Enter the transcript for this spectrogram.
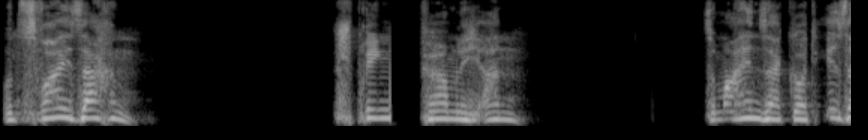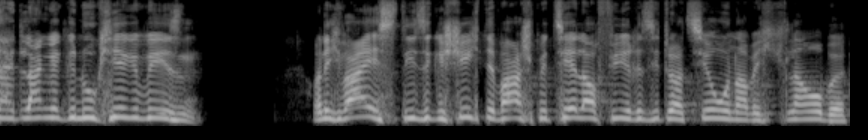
Und zwei Sachen springen förmlich an. Zum einen sagt Gott, ihr seid lange genug hier gewesen. Und ich weiß, diese Geschichte war speziell auch für ihre Situation, aber ich glaube,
